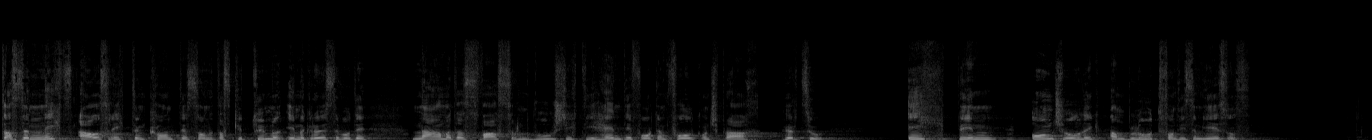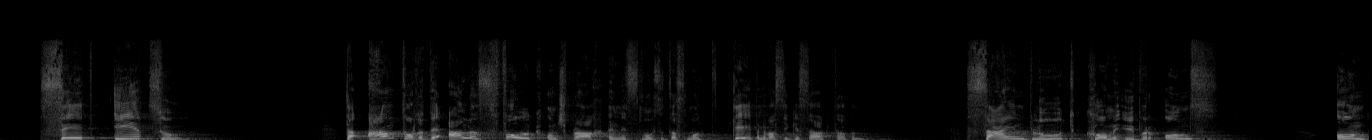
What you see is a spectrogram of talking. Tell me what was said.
dass er nichts ausrichten konnte, sondern das Getümmel immer größer wurde, nahm er das Wasser und wusch sich die Hände vor dem Volk und sprach, hör zu, ich bin unschuldig am Blut von diesem Jesus. Seht ihr zu. Da antwortete alles Volk und sprach, und jetzt musste das mal geben, was sie gesagt haben. Sein Blut komme über uns und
